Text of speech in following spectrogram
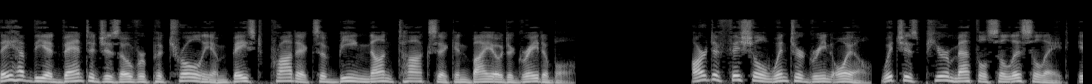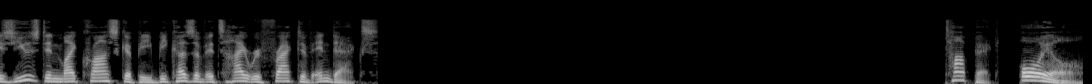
They have the advantages over petroleum-based products of being non-toxic and biodegradable. Artificial wintergreen oil, which is pure methyl salicylate, is used in microscopy because of its high refractive index. Oil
